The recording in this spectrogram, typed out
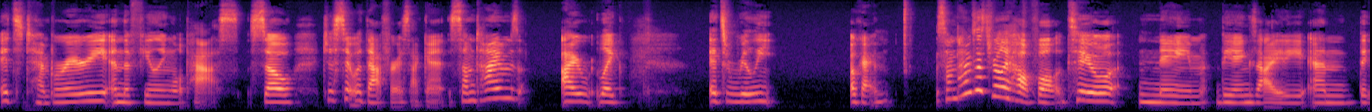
it's temporary and the feeling will pass. So just sit with that for a second. Sometimes I like it's really okay. Sometimes it's really helpful to name the anxiety and the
